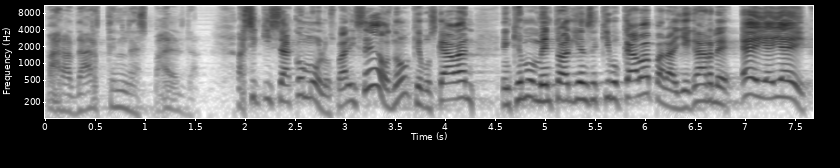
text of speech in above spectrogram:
para darte en la espalda. Así quizá como los fariseos, ¿no? Que buscaban en qué momento alguien se equivocaba para llegarle, hey, hey, hey,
